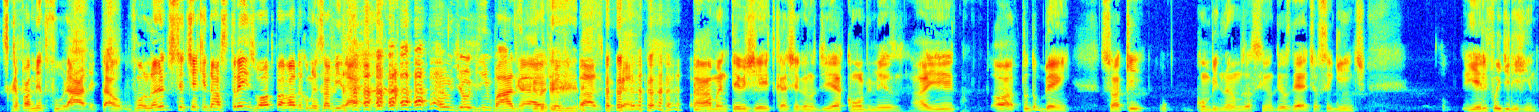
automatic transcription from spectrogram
escapamento furado e tal. Volante, você tinha que dar umas três voltas pra roda começar a virar. É um joguinho básico. Cara, né? jogo básico, cara. Ah, mas não teve jeito, cara. Chegou no dia é a Kombi mesmo. Aí, ó, tudo bem. Só que combinamos assim, o Deus Dete, é o seguinte. E ele foi dirigindo.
